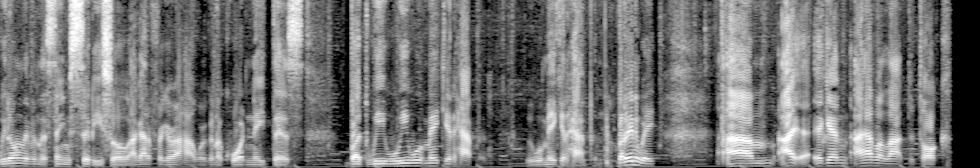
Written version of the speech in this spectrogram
we don't live in the same city so i got to figure out how we're going to coordinate this. But we we will make it happen. We will make it happen. But anyway um, i again i have a lot to talk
